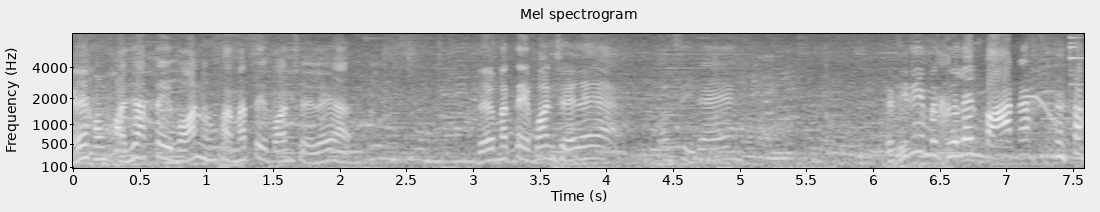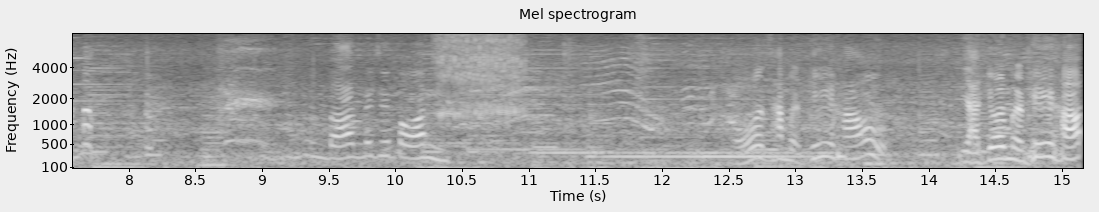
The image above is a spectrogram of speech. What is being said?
เอ้ยของขวัญอยากเตะบอลของขวัญมาเตะบอลเฉยเลยอะ เดินมาเตะบอลเฉยเลยอะบอลสีแดง แต่ที่นี่มันคือเล่นบาสนะ บาสไม่ใช่บอลโอ้ทำเหมือนพี่เขาอยากโยนเหมือนพี่เขา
